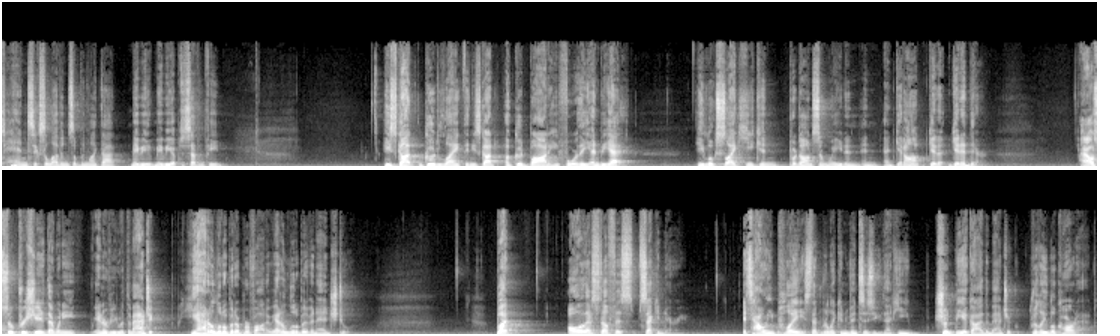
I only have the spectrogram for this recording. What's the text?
ten, six eleven, something like that. Maybe maybe up to seven feet. He's got good length and he's got a good body for the NBA. He looks like he can put on some weight and, and, and get on, get get in there. I also appreciated that when he interviewed with the Magic, he had a little bit of bravado. He had a little bit of an edge to him. But all of that stuff is secondary. It's how he plays that really convinces you that he should be a guy the Magic really look hard at.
